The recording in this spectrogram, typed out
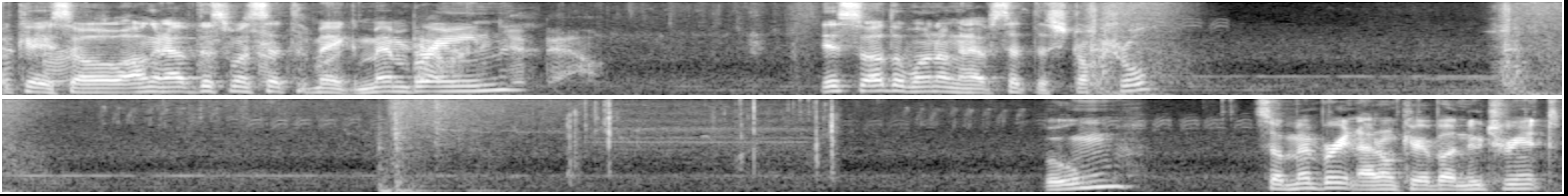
Okay, so I'm going to have this one set to make membrane. This other one I'm to have set to structural. Boom. So membrane, I don't care about nutrient.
